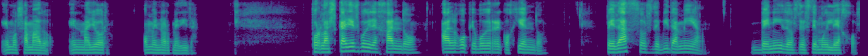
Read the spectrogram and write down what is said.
hemos amado en mayor o menor medida. Por las calles voy dejando algo que voy recogiendo, pedazos de vida mía, venidos desde muy lejos.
